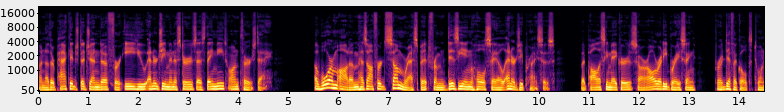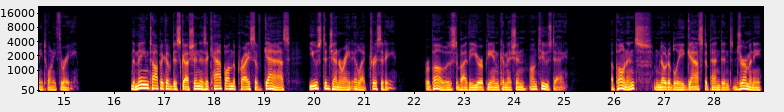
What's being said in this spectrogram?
another packaged agenda for EU energy ministers as they meet on Thursday. A warm autumn has offered some respite from dizzying wholesale energy prices, but policymakers are already bracing for a difficult 2023. The main topic of discussion is a cap on the price of gas used to generate electricity, proposed by the European Commission on Tuesday. Opponents, notably gas dependent Germany,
